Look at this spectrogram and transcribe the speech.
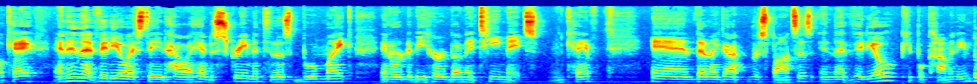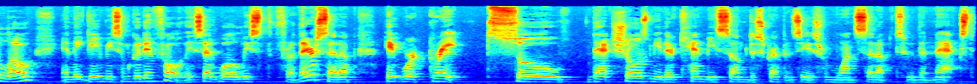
Okay, and in that video, I stated how I had to scream into this boom mic in order to be heard by my teammates. Okay, and then I got responses in that video, people commenting below, and they gave me some good info. They said, well, at least for their setup, it worked great so that shows me there can be some discrepancies from one setup to the next.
